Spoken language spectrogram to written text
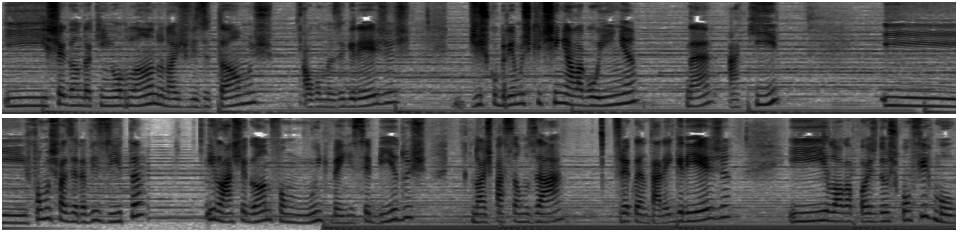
E chegando aqui em Orlando, nós visitamos algumas igrejas, descobrimos que tinha a Lagoinha, né, aqui, e fomos fazer a visita. E lá chegando, fomos muito bem recebidos. Nós passamos a frequentar a igreja e logo após Deus confirmou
